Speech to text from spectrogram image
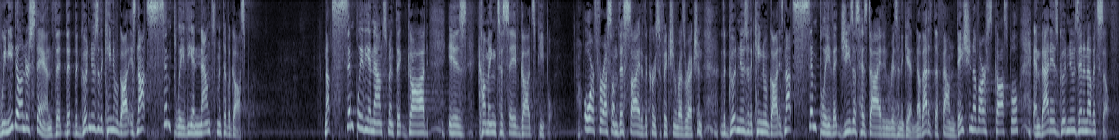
We need to understand that, that the good news of the kingdom of God is not simply the announcement of a gospel. Not simply the announcement that God is coming to save God's people. Or for us on this side of the crucifixion resurrection, the good news of the kingdom of God is not simply that Jesus has died and risen again. Now, that is the foundation of our gospel, and that is good news in and of itself.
